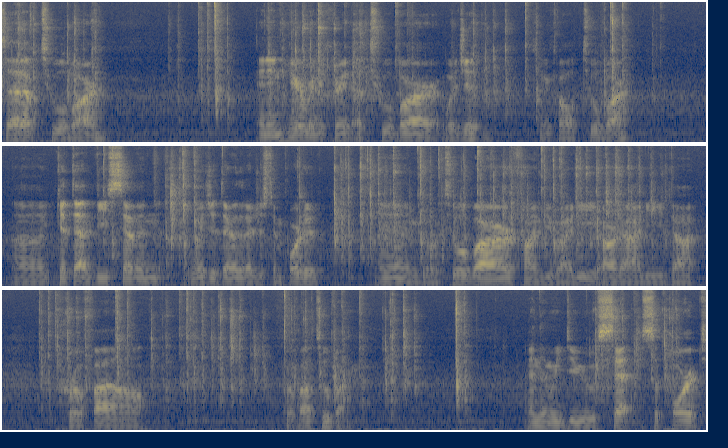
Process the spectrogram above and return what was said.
setup toolbar. And in here, we're going to create a toolbar widget. We call toolbar. Uh, get that V7 widget there that I just imported. And go to toolbar, find view ID, r.id dot profile, toolbar. And then we do set support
